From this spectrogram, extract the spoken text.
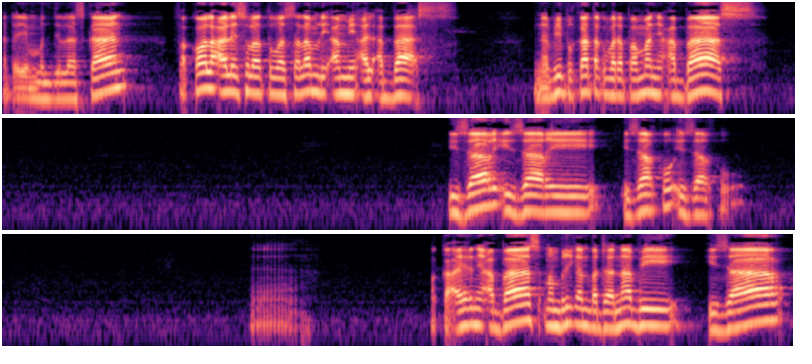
ada yang menjelaskan fakola alaihi salatu wasalam li ami al Abbas. Nabi berkata kepada pamannya Abbas, izari izari, izarku izarku. Ya. Maka akhirnya Abbas memberikan pada Nabi izar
